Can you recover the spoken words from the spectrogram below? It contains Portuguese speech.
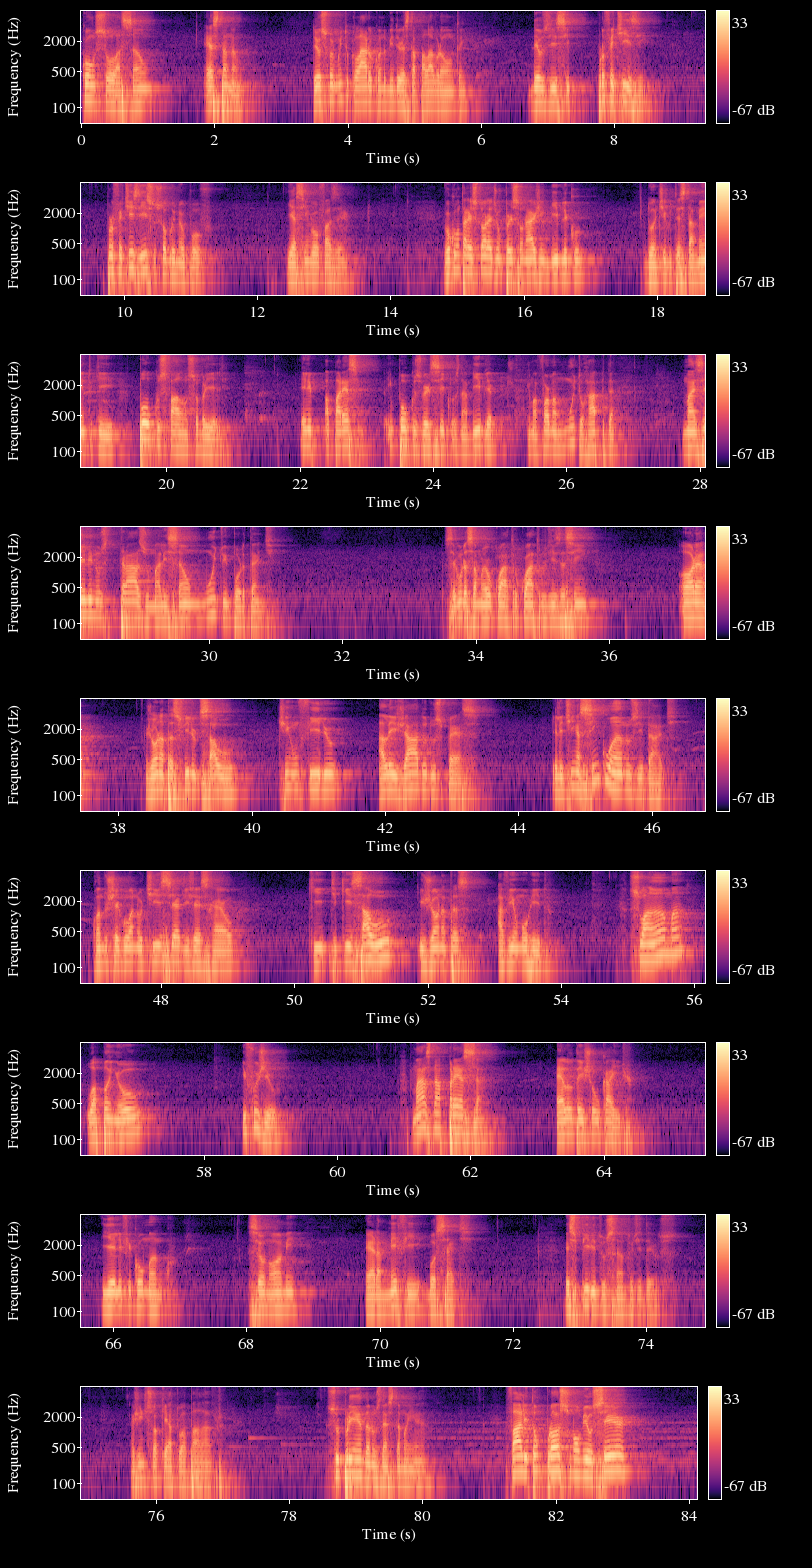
consolação. Esta não. Deus foi muito claro quando me deu esta palavra ontem. Deus disse: profetize. Profetize isso sobre o meu povo. E assim vou fazer. Vou contar a história de um personagem bíblico do Antigo Testamento que poucos falam sobre ele. Ele aparece em poucos versículos na Bíblia, de uma forma muito rápida, mas ele nos traz uma lição muito importante. 2 Samuel 4, 4 diz assim: Ora, Jonatas, filho de Saul, tinha um filho aleijado dos pés. Ele tinha cinco anos de idade, quando chegou a notícia de Jezreel que, de que Saul e Jonatas haviam morrido. Sua ama o apanhou e fugiu. Mas na pressa, ela o deixou cair. E ele ficou manco. Seu nome era Mefibosete. Espírito Santo de Deus. A gente só quer a tua palavra. Surpreenda-nos nesta manhã. Fale tão próximo ao meu ser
